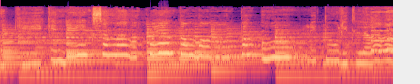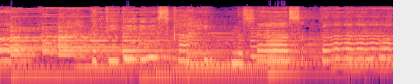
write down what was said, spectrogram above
Nakikinig sa mga kwento mong paulit-ulit lang. Natitiis kahit nasasakit nasasaktan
